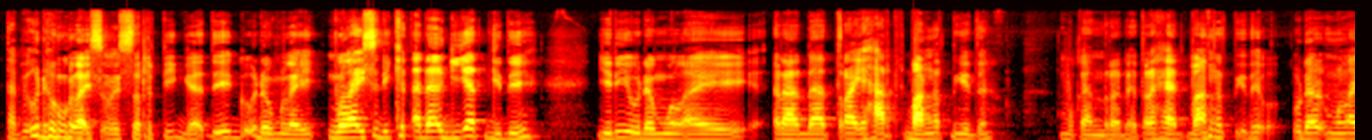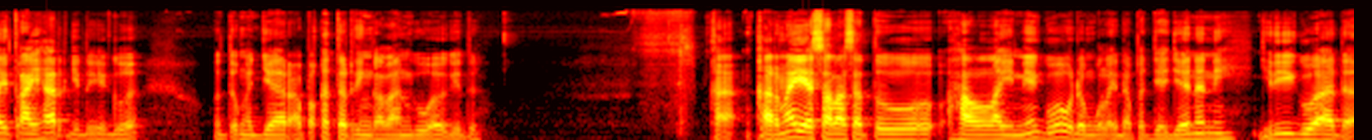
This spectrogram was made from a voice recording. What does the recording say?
tapi udah mulai semester 3 tuh ya gue udah mulai mulai sedikit ada giat gitu ya. Jadi udah mulai rada try hard banget gitu bukan rada try hard banget gitu. Udah mulai try hard gitu ya gue untuk ngejar apa ketertinggalan gue gitu. Ka karena ya salah satu hal lainnya gue udah mulai dapat jajanan nih. Jadi gue ada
